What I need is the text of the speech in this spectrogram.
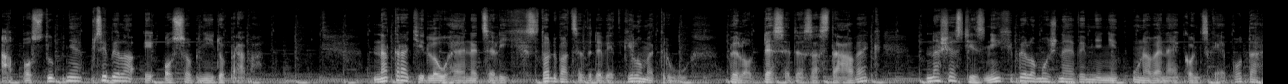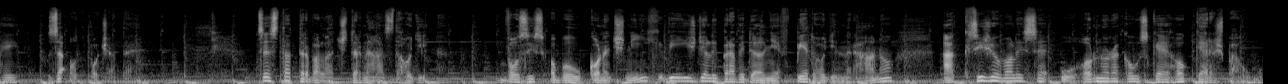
a postupně přibyla i osobní doprava. Na trati dlouhé necelých 129 kilometrů bylo 10 zastávek, na šesti z nich bylo možné vyměnit unavené koňské potahy za odpočaté. Cesta trvala 14 hodin. Vozy z obou konečných vyjížděly pravidelně v 5 hodin ráno a křižovaly se u hornorakouského Kerschbaumu.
